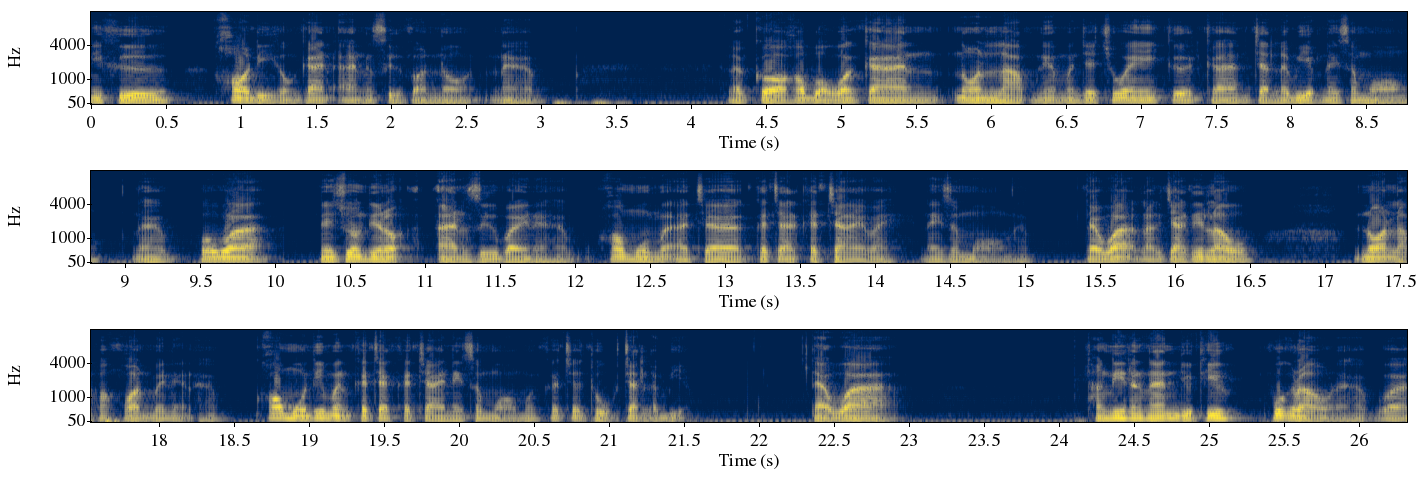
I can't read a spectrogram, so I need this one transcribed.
นี่คือข้อดีของการอ่านหนังสือก่อนนอนนะครับ แล้วก็เขาบอกว่าการนอนหลับเนี่ยมันจะช่วยให้เกิดการจัดระเบียบในสมองนะครับ เพราะว่าในช่วงที่เราอ่านหนังสือไปนะครับ ข้อมูลมันอาจจะกระจัดกระจายไปในสมองครับ แต่ว่าหลังจากที่เรานอนหลับพักผ่อนไปเนี่ยนะครับ ข้อมูลที่มันกระจัดกระจายในสมองมันก็จะถูกจัดระเบียบ แต่ว่า ทั้งนี้ทั้งนั้นอยู่ที่พวกเรานะครับว่า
